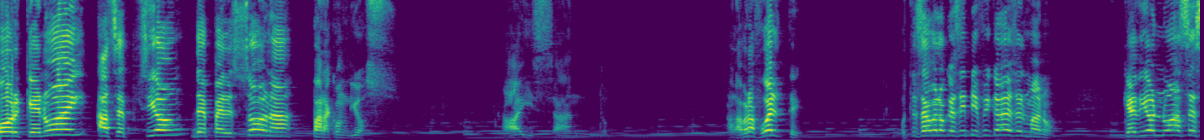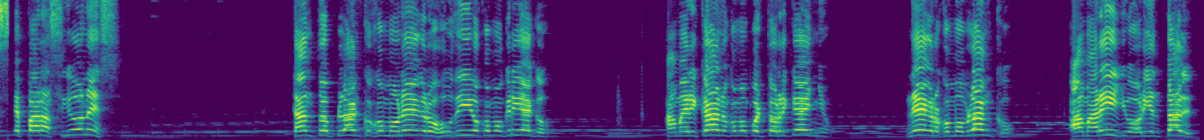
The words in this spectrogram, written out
Porque no hay acepción de persona para con Dios. Ay, santo. Palabra fuerte. ¿Usted sabe lo que significa eso, hermano? Que Dios no hace separaciones. Tanto en blanco como negro, judío como griego, americano como puertorriqueño, negro como blanco, amarillo, oriental.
